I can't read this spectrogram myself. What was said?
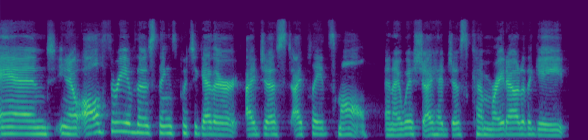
And, you know, all three of those things put together, I just, I played small. And I wish I had just come right out of the gate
